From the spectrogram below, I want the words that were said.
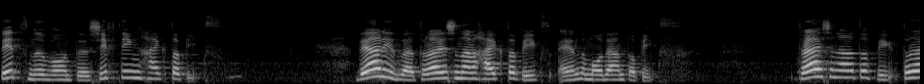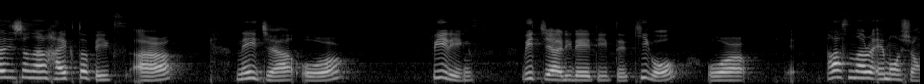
Let's move on to shifting haiku topics. There is a traditional haiku topics and modern topics. Traditional, topic, traditional haiku topics are nature or feelings which are related to kigo or personal emotion.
